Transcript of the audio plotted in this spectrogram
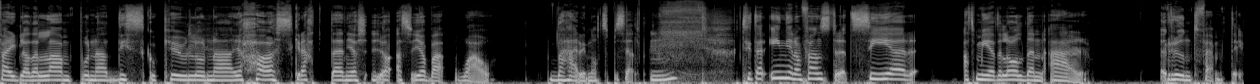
färgglada lamporna, diskokulorna, jag hör skratten. Jag, jag, alltså jag bara wow, det här är något speciellt. Mm. Tittar in genom fönstret, ser att medelåldern är runt 50.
